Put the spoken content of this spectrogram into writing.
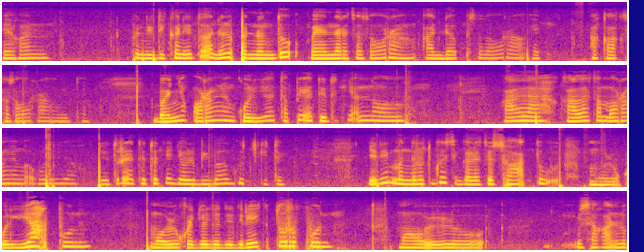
ya kan pendidikan itu adalah penentu manner seseorang adab seseorang eh, akhlak seseorang gitu. Banyak orang yang kuliah tapi attitude-nya nol. Kalah kalah sama orang yang gak kuliah. Justru attitude-nya jauh lebih bagus gitu. Jadi menurut gue segala sesuatu mau lu kuliah pun mau lu kerja jadi direktur pun mau lu misalkan lu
